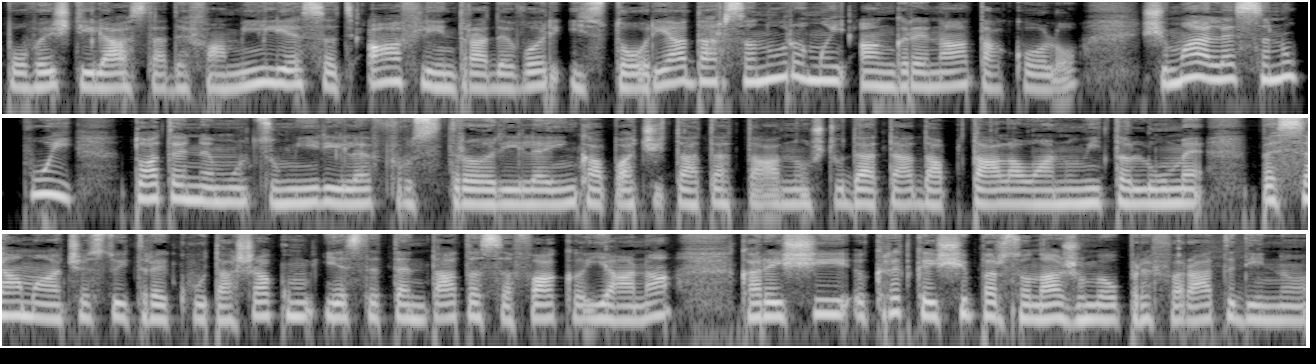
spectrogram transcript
poveștile astea de familie, să-ți afli într-adevăr istoria, dar să nu rămâi angrenat acolo și mai ales să nu pui toate nemulțumirile, frustrările, incapacitatea ta, nu știu, de a te adapta la o anumită lume pe seama acestui trecut, așa cum este tentată să facă Iana, care și, cred că e și personajul meu preferat din,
